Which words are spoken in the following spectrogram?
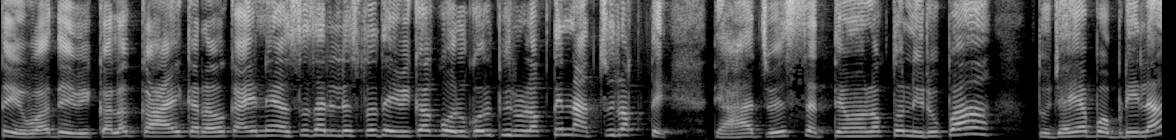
तेव्हा देविकाला काय करावं काय नाही असं झालेलं असतं. देविका गोल गोल फिरू लागते नाचू लागते. त्याच वेळेस सत्य म्हणू लागतो निरूपा तुझ्या या बबडीला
